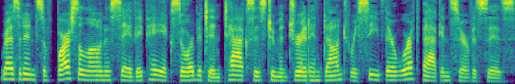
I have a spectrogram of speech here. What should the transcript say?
residents of Barcelona say they pay exorbitant taxes to Madrid and don't receive their worth back in services.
